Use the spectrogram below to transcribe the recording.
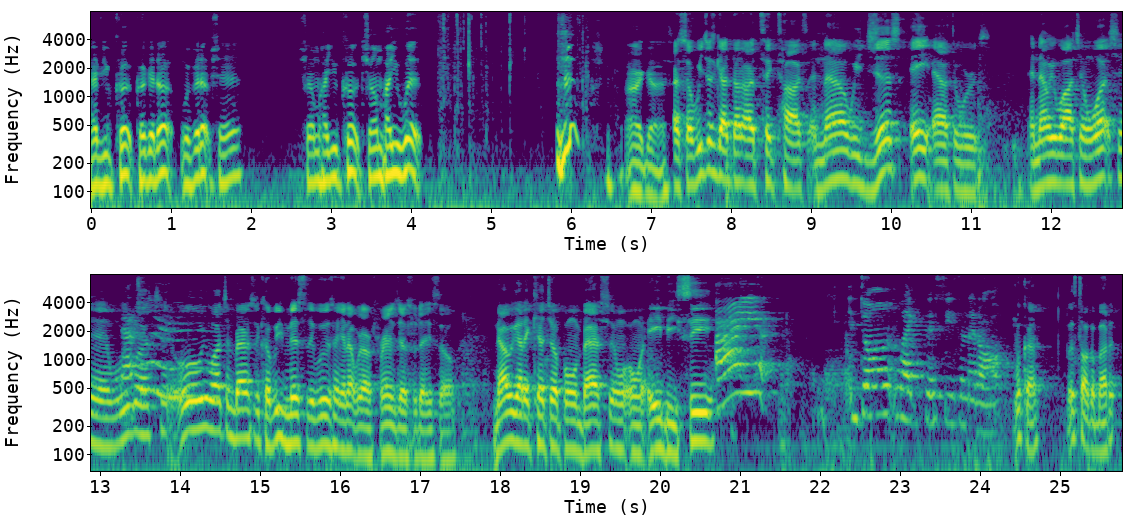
have you cook, cook it up, whip it up, Shan. Show them how you cook. Show them how you whip. All right, guys. All right, so we just got done our TikToks, and now we just ate afterwards. And now we watching what, Shan? We watching. Oh, we watching Bachelor because we missed it. We was hanging out with our friends yesterday, so now we got to catch up on Bachelor on ABC. I don't like this season at all. Okay, let's talk about it.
